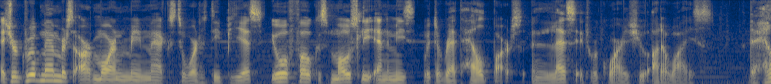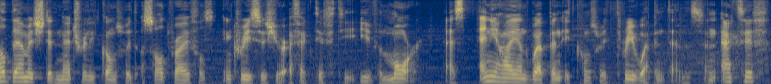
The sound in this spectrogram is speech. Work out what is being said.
As your group members are more min-max towards DPS, you will focus mostly enemies with the red health bars, unless it requires you otherwise. The health damage that naturally comes with assault rifles increases your effectivity even more. As any high-end weapon it comes with 3 weapon talents, an active,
